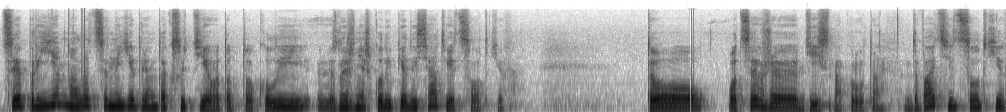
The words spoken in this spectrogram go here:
Це приємно, але це не є прям так суттєво. Тобто, коли зниження шкоди 50%, то оце вже дійсно круто. 20%.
